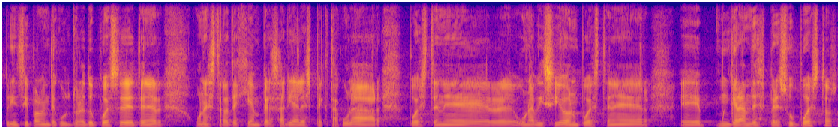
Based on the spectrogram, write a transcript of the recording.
principalmente cultura. Tú puedes eh, tener una estrategia empresarial espectacular, puedes tener una visión, puedes tener eh, grandes presupuestos,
